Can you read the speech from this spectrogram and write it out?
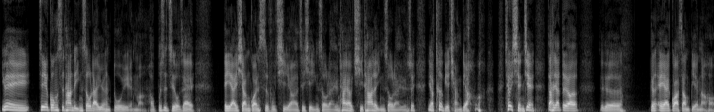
因为这些公司它的营收来源很多元嘛，好，不是只有在。AI 相关伺服器啊，这些营收来源，它还有其他的营收来源，所以要特别强调，就显见大家都要这个跟 AI 挂上边了哈。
